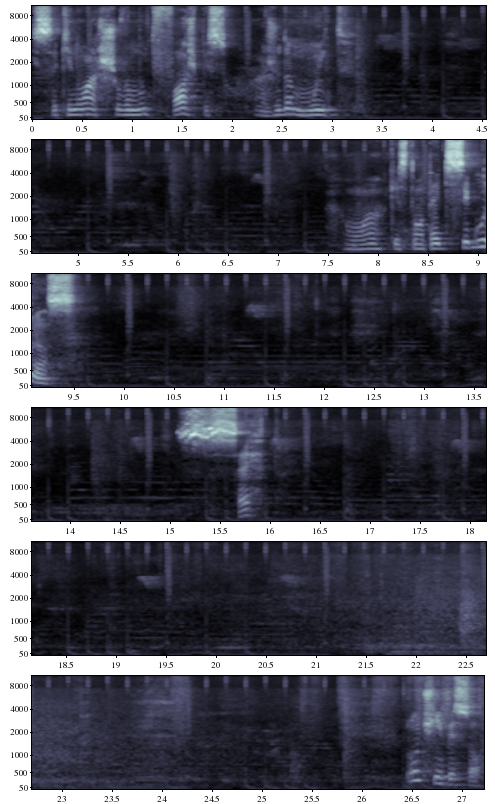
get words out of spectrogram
Isso aqui numa chuva muito forte, pessoal, ajuda muito. É uma questão até de segurança. Certo? Prontinho, pessoal.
